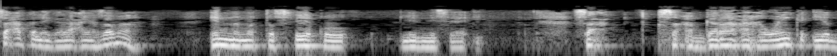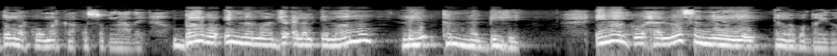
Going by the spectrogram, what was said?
sacab kaley garaacayaan. Soo maaha inama atasfiiqu linnisaa'i sacab garaaca haweenka iyo dumarkuu markaa u sugnaaday baabu inamaa jucila alimaamu liyu'tama bihi imaamka waxaa loo sameeyey in lagu daydo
